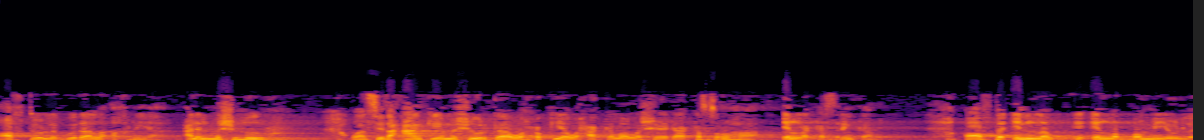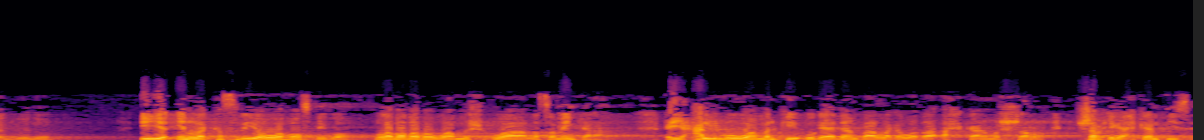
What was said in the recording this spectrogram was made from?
qaaftoo la godaa la akhriyaa cala almashhuur. Waa sida caanka iyo mashhuurka wa xukya waxaa kaloo la sheegaa kasruhaa in la kasrin karo. Qaafta in la damiyo la godo iyo in la kasriyo la hoos dhigo labadaba waa la samayn karaa. Ay calimuu waa markay ogaadaan baa laga wadaa axkaama sharciga axkaamtiisa.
